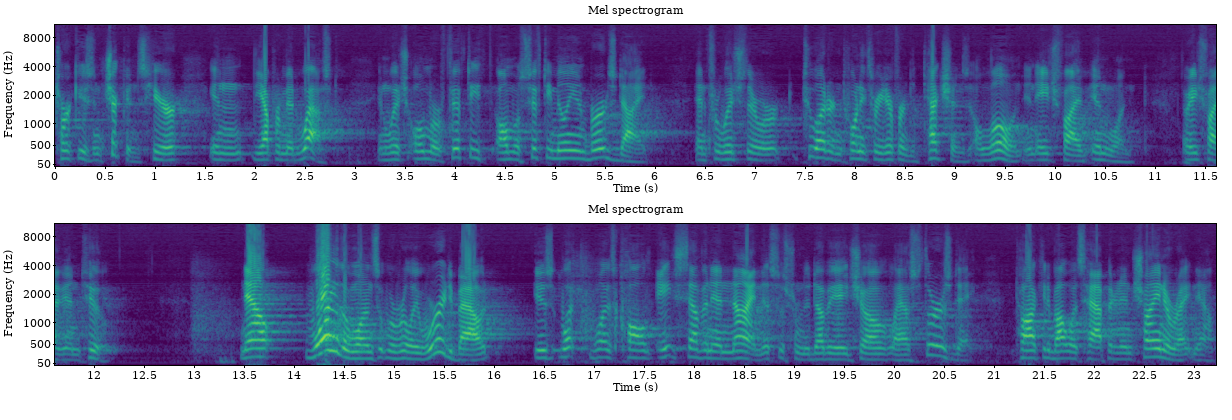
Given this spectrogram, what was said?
turkeys and chickens here in the upper Midwest, in which almost 50, almost 50 million birds died, and for which there were 223 different detections alone in H5N1 or H5N2. Now, one of the ones that we're really worried about is what was called H7N9. This was from the WHO last Thursday, talking about what's happening in China right now.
